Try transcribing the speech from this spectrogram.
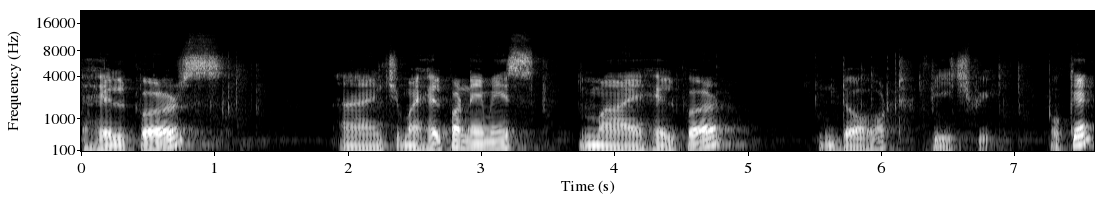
helpers and my helper name is my helper dot php okay?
